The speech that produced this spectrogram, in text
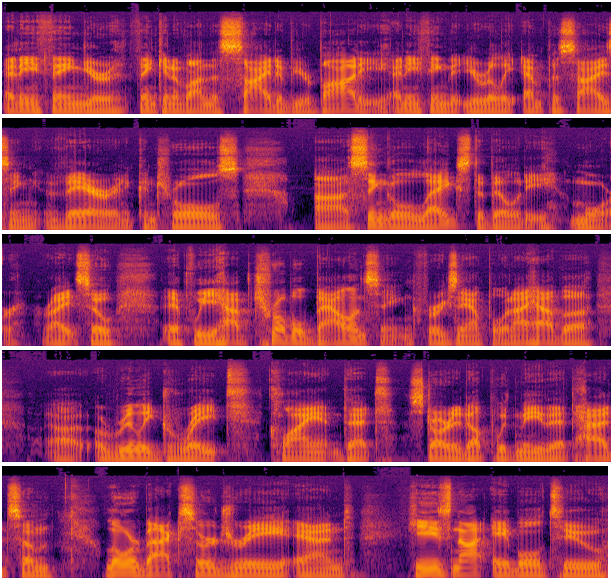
anything you're thinking of on the side of your body, anything that you're really emphasizing there, and it controls uh, single leg stability more, right? So, if we have trouble balancing, for example, and I have a uh, a really great client that started up with me that had some lower back surgery and he's not able to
